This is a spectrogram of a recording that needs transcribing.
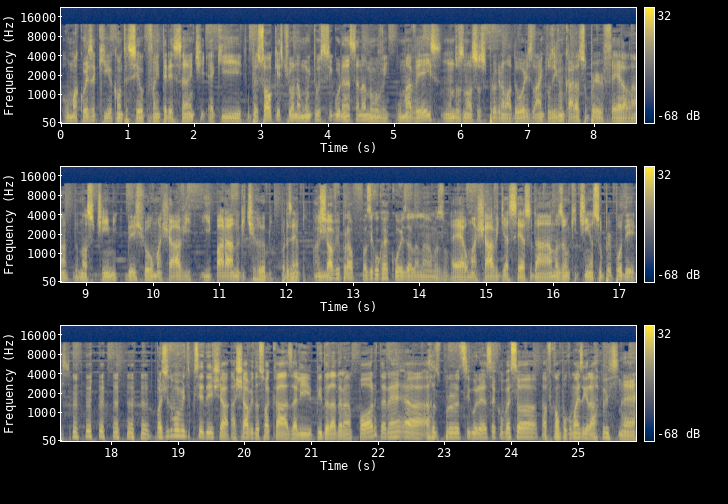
uma coisa que aconteceu que foi interessante é que o pessoal questiona muito a segurança na nuvem. Uma vez, um dos nossos programadores lá, inclusive um cara super fera lá do nosso time, deixou uma chave e parar no GitHub, por exemplo. A E- chave pra fazer qualquer coisa lá na Amazon. É, uma chave de acesso da Amazon que tinha superpoderes. A partir do momento que você deixa a chave da sua casa ali pendurada na porta, né? a- os problemas de segurança começam a, a ficar um pouco mais graves. É,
